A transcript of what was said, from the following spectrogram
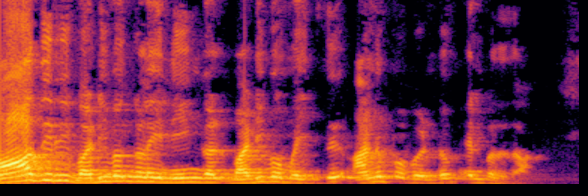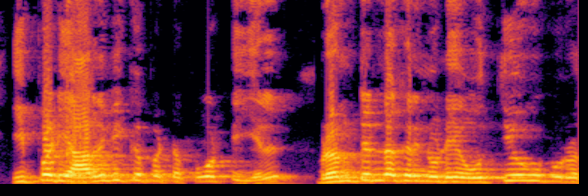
மாதிரி வடிவங்களை நீங்கள் வடிவமைத்து அனுப்ப வேண்டும் என்பதுதான். இப்படி அறிவிக்கப்பட்ட போட்டியில் பிரம்டன் நகரினுடைய உத்தியோகபூர்வ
